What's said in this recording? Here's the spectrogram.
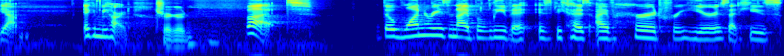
yeah, it can be hard. Triggered. But the one reason I believe it is because I've heard for years that he's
